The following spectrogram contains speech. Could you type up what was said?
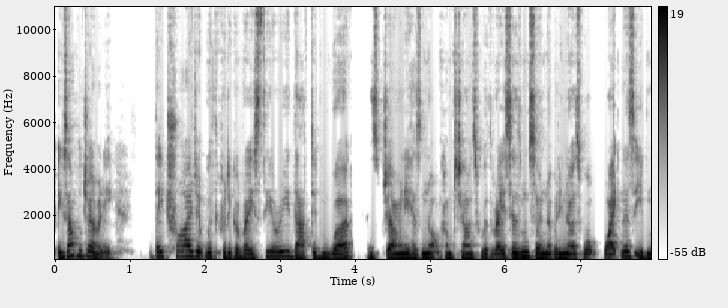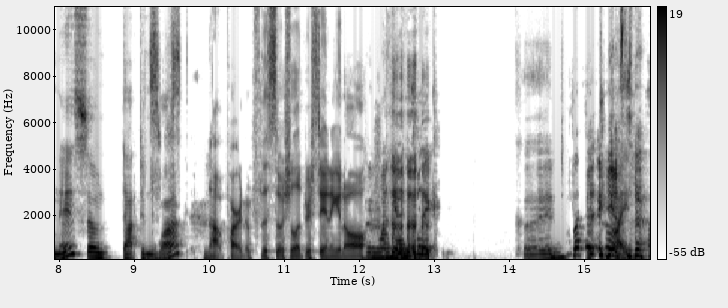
example, Germany, they tried it with critical race theory. That didn't work because Germany has not come to terms with racism. So nobody knows what whiteness even is. So that didn't work. Not part of the social understanding at all. On one hand, like, could. But they tried.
